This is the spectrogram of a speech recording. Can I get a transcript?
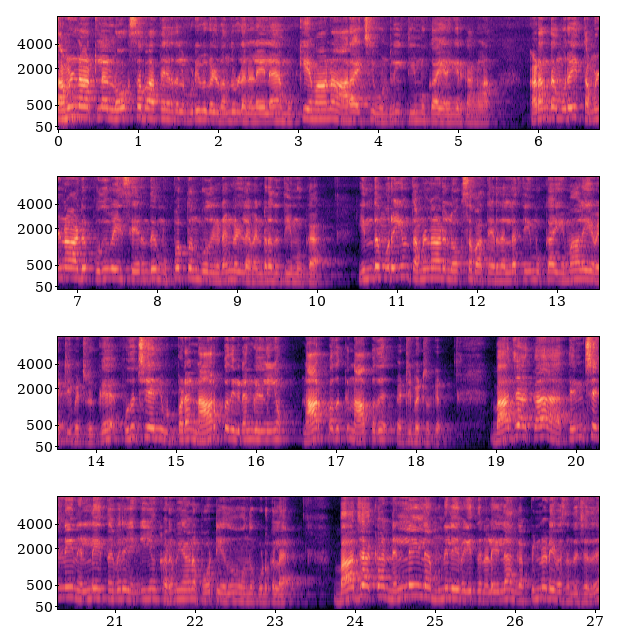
தமிழ்நாட்டில் லோக்சபா தேர்தல் முடிவுகள் வந்துள்ள நிலையில் முக்கியமான ஆராய்ச்சி ஒன்றில் திமுக இறங்கியிருக்காங்களாம். கடந்த முறை தமிழ்நாடு புதுவை சேர்ந்து முப்பத்தொன்பது இடங்களில் வென்றது திமுக. இந்த முறையும் தமிழ்நாடு லோக்சபா தேர்தலில் திமுக இமாலய வெற்றி பெற்றிருக்கு. புதுச்சேரி உட்பட நாற்பது இடங்கள்லையும் நாற்பதுக்கு நாற்பது வெற்றி பெற்றிருக்கு. பாஜக தென் சென்னை நெல்லை தவிர எங்கேயும் கடுமையான போட்டி எதுவும் வந்து கொடுக்கல. பாஜக நெல்லையில் முன்னிலை வகித்த நிலையில் அங்கே பின்னடைவை சந்திச்சது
